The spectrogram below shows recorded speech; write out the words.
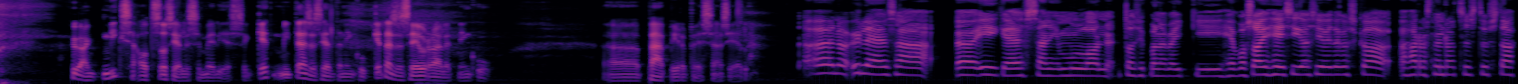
hyvä. Miksi sä oot sosiaalisessa mediassa? Ket, mitä sä sieltä, niin kuin, ketä sä seurailet niin kuin, ö, pääpiirteissään siellä? Öö, no yleensä ig niin mulla on tosi paljon kaikki hevosaiheisia asioita, koska harrastan ratsastusta.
